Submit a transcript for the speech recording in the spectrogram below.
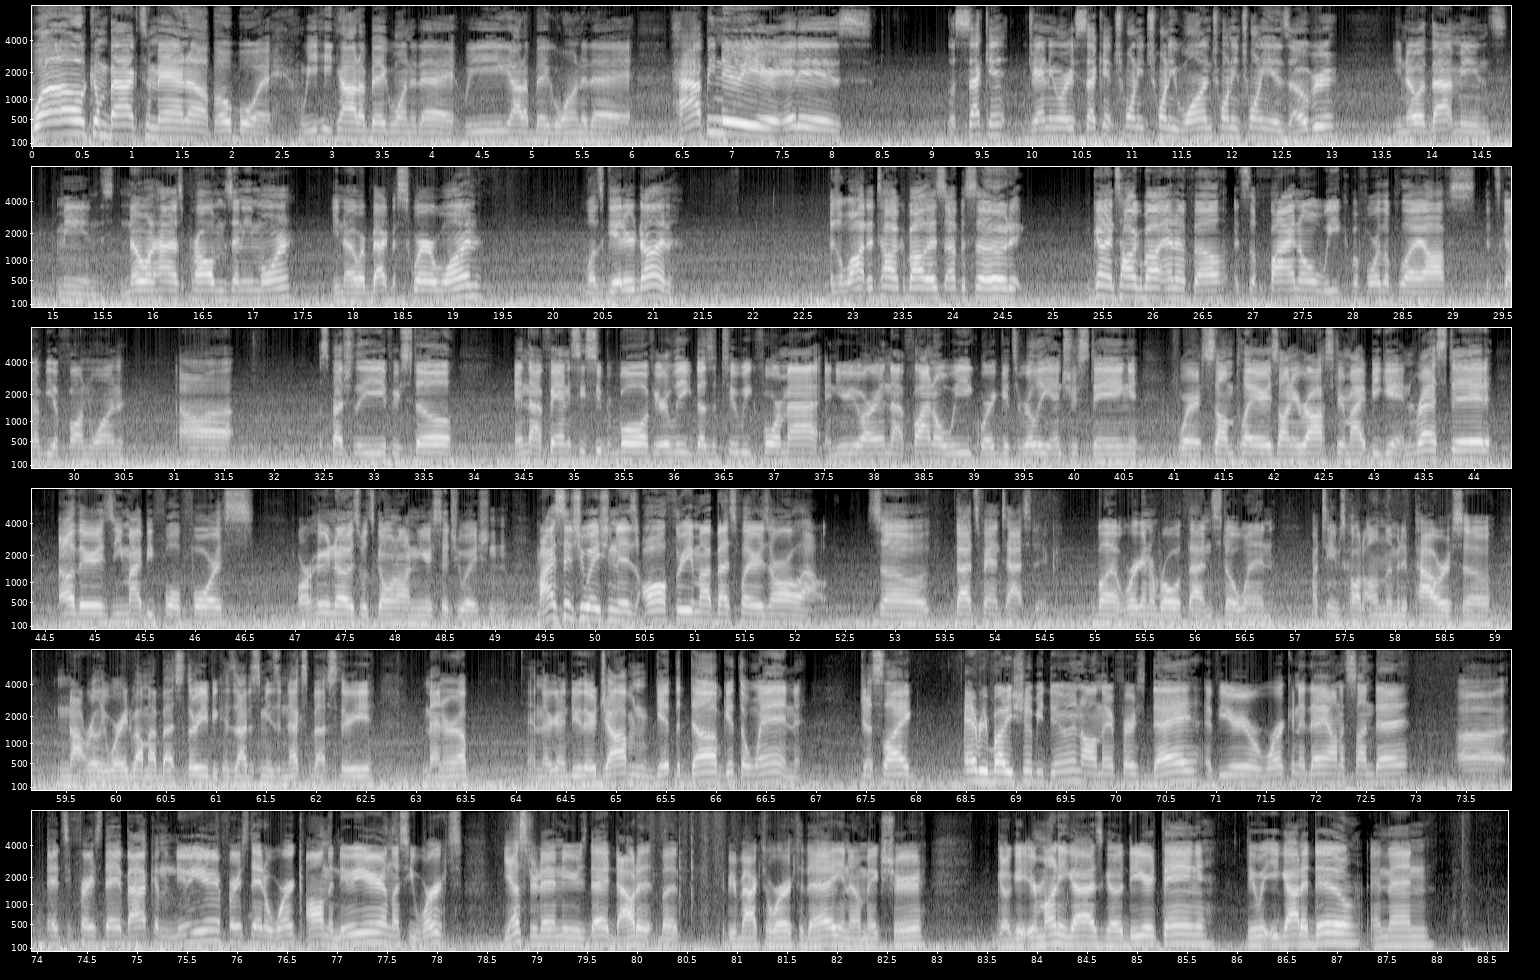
Welcome back to Man Up. Oh boy, we he got a big one today. We got a big one today. Happy New Year. It is the 2nd, January 2nd, 2021. 2020 is over. You know what that means? It means no one has problems anymore. You know, we're back to square one. Let's get her done. There's a lot to talk about this episode gonna talk about NFL. It's the final week before the playoffs. It's gonna be a fun one, uh, especially if you're still in that fantasy Super Bowl. If your league does a two-week format and you are in that final week where it gets really interesting, where some players on your roster might be getting rested, others you might be full force, or who knows what's going on in your situation. My situation is all three of my best players are all out, so that's fantastic but we're gonna roll with that and still win. My team's called Unlimited Power, so I'm not really worried about my best three because that just means the next best three men are up and they're gonna do their job and get the dub, get the win, just like everybody should be doing on their first day. If you're working a day on a Sunday, uh, it's your first day back in the new year, first day to work on the new year, unless you worked yesterday, New Year's Day. Doubt it, but if you're back to work today, you know, make sure go get your money, guys. Go do your thing. Do what you got to do. And then,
